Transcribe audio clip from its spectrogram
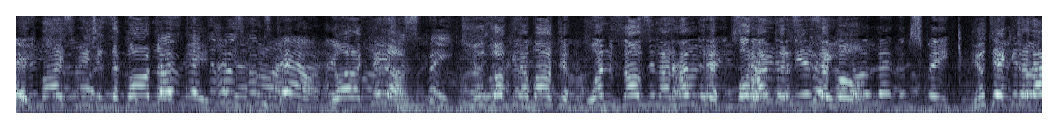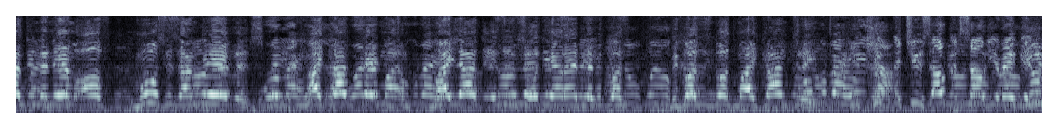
It's my speech. It's the corner Don't let speech. the Muslims down. You are a killer. Speech. You're talking about 1,100, 400 years ago. Don't let them speak. You're taking a land in the name of Moses and David. I can't say my, my land is in Saudi Arabia because, because it's not my country. You kicked the Jews out of Saudi Arabia. You You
